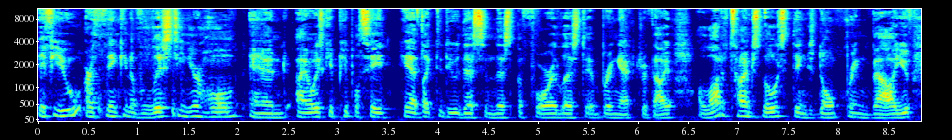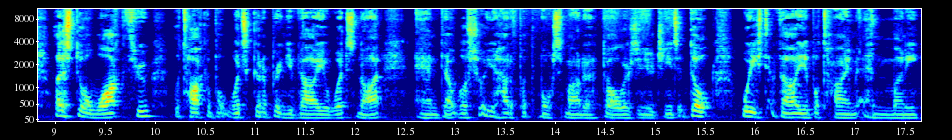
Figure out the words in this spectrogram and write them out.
if you are thinking of listing your home, and I always get people say, hey, I'd like to do this and this before I list to bring extra value. A lot of times those things don't bring value. Let's do a walkthrough. We'll talk about what's going to bring you value, what's not, and uh, we'll show you how to put the most amount of dollars in your jeans. Don't waste valuable time and money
